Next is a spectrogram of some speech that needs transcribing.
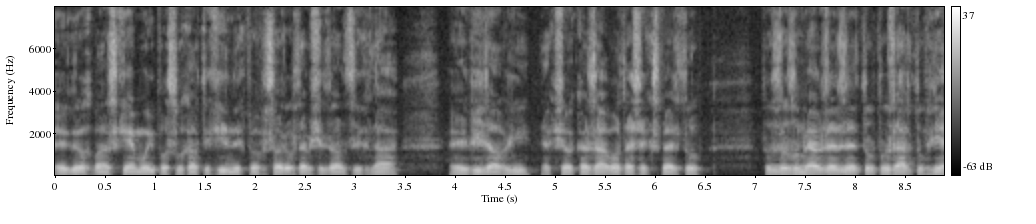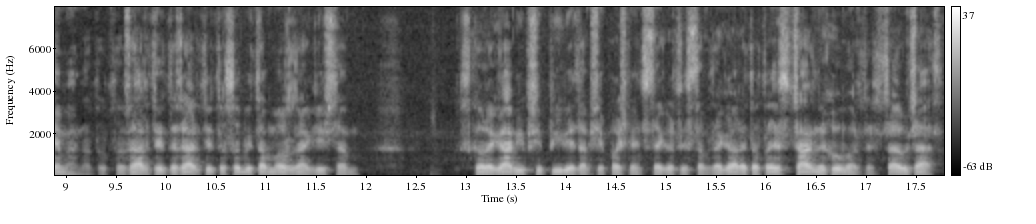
y, Grochmanskiemu i posłuchał tych innych profesorów tam siedzących na y, widowni, jak się okazało, też ekspertów, to zrozumiał, że, że tu, tu żartów nie ma. No to, to żarty, te żarty to sobie tam można gdzieś tam z kolegami przy piwie tam się pośmiać z tego czy z tamtego, ale to, to jest czarny humor też cały czas.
